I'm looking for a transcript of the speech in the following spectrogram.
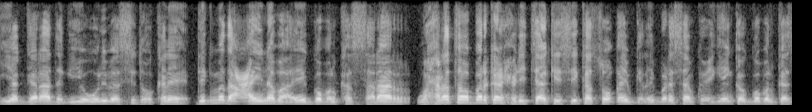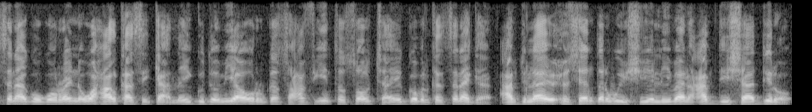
iyo garaadag iyo weliba sidoo kale degmada caynaba ee gobolka saraar. Waxaana tababarkan xidhitaankiisi ka soo qayb galay barasaab ku-xigeenka gobolka sanaag. Ugu horeyna waxaa halkaasi ka hadlay gudoomiyaha ururka saxafiyiinta soolja ee gobolka sanaaga cabdulaahi xuseen darwiish iyo liibaan cabdi shaadiro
